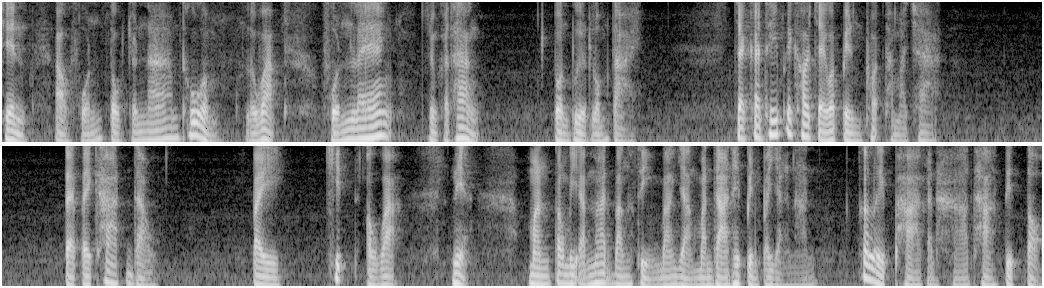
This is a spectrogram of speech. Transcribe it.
เช่น เอาฝนตกจนน้ำท่วม หรือว่าฝนแรงจนกระทั่งต้นพืชล้มตาย จากการที่ไม่เข้าใจว่าเป็นเพราะธรรมชาติ แต่ไปคาดเดา ไปคิดเอาว่า เนี่ย มันต้องมีอำนาจบางสิ่งบางอย่างบันดาลให้เป็นไปอย่างนั้น ก็เลยพากันหาทางติดต่อ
